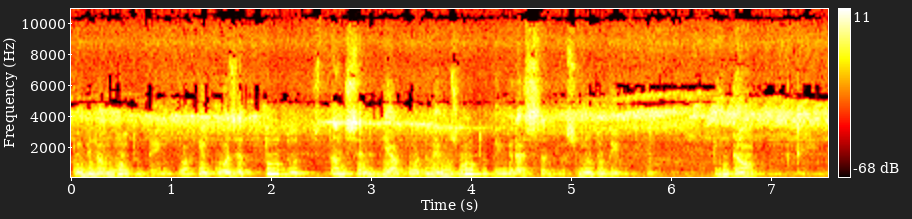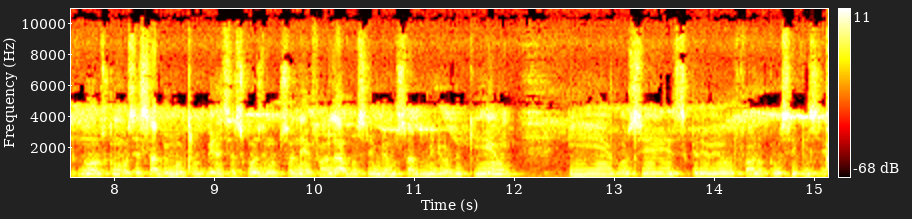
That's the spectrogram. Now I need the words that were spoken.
combinamos muito bem, qualquer coisa, tudo estamos sempre de acordo, vemos muito bem, graças a Deus, muito bem. Então, Como você sabe muito bem, essas coisas não precisa nem falar, você mesmo sabe melhor do que eu. E você escreveu, fala o que você quiser.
